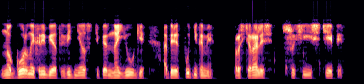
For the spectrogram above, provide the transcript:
но горный хребет виднелся теперь на юге, а перед путниками простирались сухие степи.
